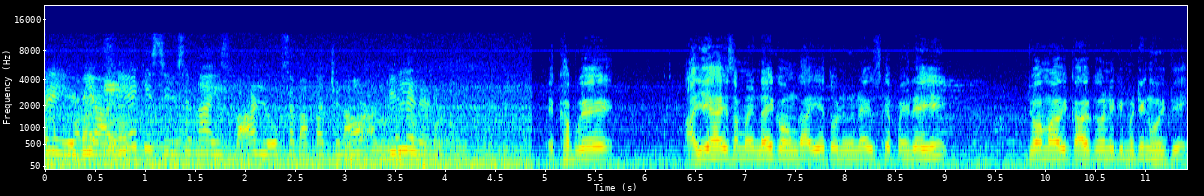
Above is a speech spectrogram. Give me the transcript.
ये भी आ रही है कि शिवसेना इस बार लोकसभा का चुनाव अकेले लड़ेगी. खबरें आई है ऐसा मैं नहीं कहूँगा ये तो निर्णय उसके पहले ही जो हमारी कार्यकारिणी की मीटिंग हुई थी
